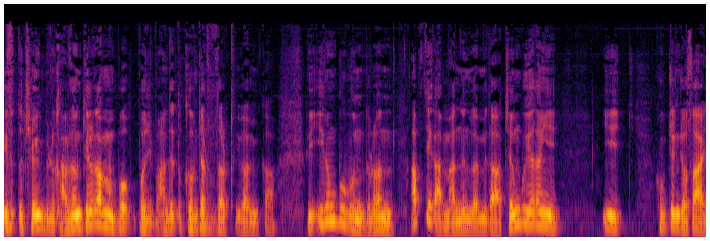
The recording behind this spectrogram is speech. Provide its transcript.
있었던 채용 비리를 감사원 결과만 보, 보지 안돼또 검찰 수사를 투입합니까? 이런 부분들은 앞뒤가 안 맞는 겁니다. 정부 여당이 이 국정조사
